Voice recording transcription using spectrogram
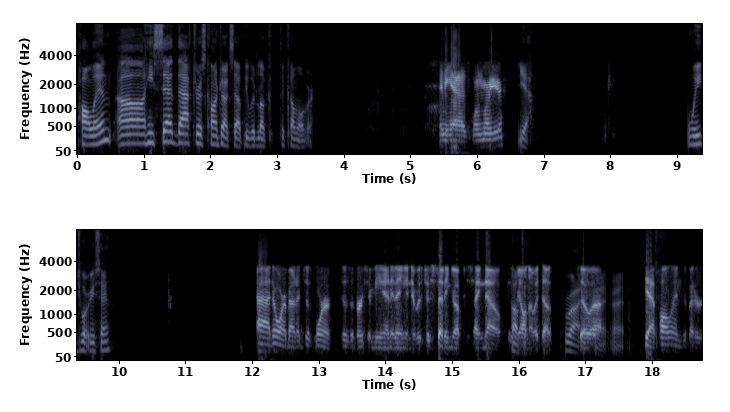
Paulin, uh, he said that after his contract's up, he would look to come over. And he has one more year. Yeah. Weege, what were you saying? Uh, don't worry about it. Just more, does the person mean anything? And it was just setting you up to say no, because we all know it does. Right. So, uh, right. Right. Yeah, Paulin's a better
